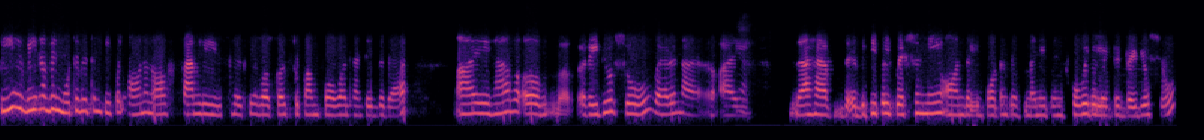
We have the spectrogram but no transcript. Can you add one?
We, we have been motivating people on and off, families, healthcare workers to come forward and take the gap. I have a, a radio show wherein I, I, yeah. I have the, the, people question me on the importance of many things, COVID related radio show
